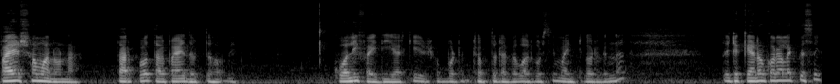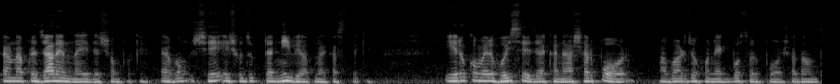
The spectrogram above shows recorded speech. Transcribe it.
পায়ের সমানও না তারপর তার পায়ে ধরতে হবে। কোয়ালিফাই দিয়ে আর কি শব্দটা শব্দটা ব্যবহার করছি মাইন্ড করবেন না। তো এটা কেন করা লাগতেছে? কারণ আপনি জানেন না এদের সম্পর্কে, এবং সে এই সুযোগটা নিবে আপনার কাছ থেকে। এরকমের হয়েছে যে এখানে আসার পর, আবার যখন এক বছর পর, সাধারণত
